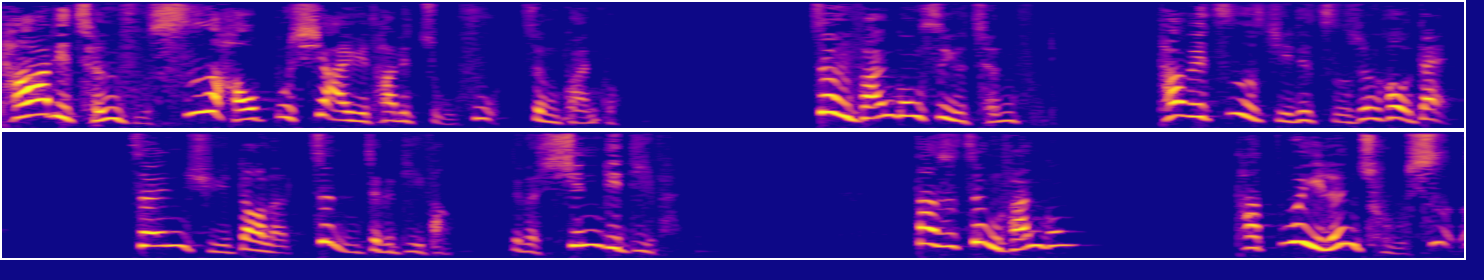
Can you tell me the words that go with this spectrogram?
他的城府丝毫不下于他的祖父郑桓公。郑桓公是有城府的，他为自己的子孙后代争取到了郑这个地方这个新的地盘。但是郑桓公他为人处事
